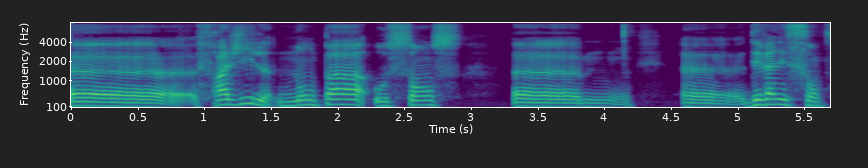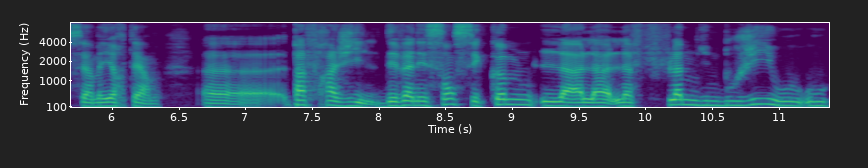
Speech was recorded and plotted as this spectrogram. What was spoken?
euh, fragile, non pas au sens euh, euh, d'évanescent, c'est un meilleur terme, euh, pas fragile. D'évanescent, c'est comme la, la, la flamme d'une bougie ou,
